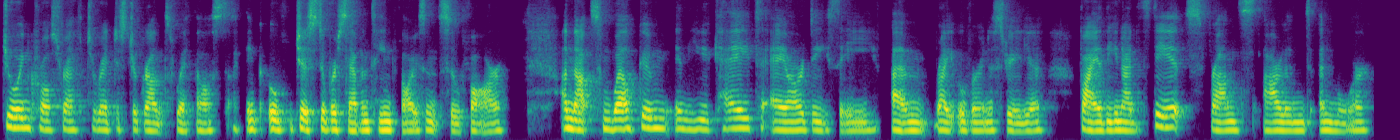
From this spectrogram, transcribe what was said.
join Crossref to register grants with us. I think just over 17,000 so far. And that's from Wellcome in the UK to ARDC um, right over in Australia via the United States, France, Ireland and more.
